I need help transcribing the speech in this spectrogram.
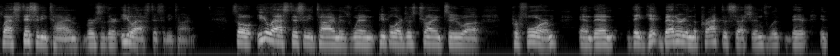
plasticity time versus their elasticity time. So elasticity time is when people are just trying to uh, perform and then they get better in the practice sessions with their it,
